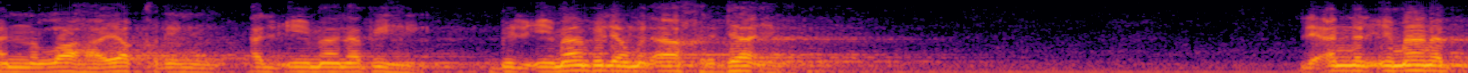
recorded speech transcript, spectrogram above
أن الله يقرن الإيمان به بالإيمان باليوم الآخر دائما. لأن الإيمان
